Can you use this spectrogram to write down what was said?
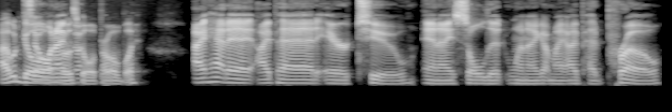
I would go So all when I- rose gold probably. I had a iPad Air 2 and I sold it when I got my iPad Pro.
